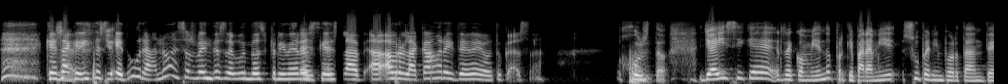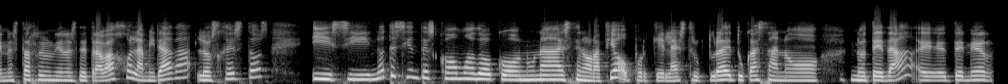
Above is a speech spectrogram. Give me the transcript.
que es la que dices que dura, ¿no? Esos 20 segundos primeros que es la, abro la cámara y te veo tu casa. Justo. Yo ahí sí que recomiendo, porque para mí es súper importante en estas reuniones de trabajo, la mirada, los gestos y si no te sientes cómodo con una escenografía o porque la estructura de tu casa no, no te da eh, tener,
